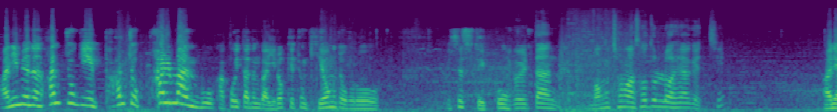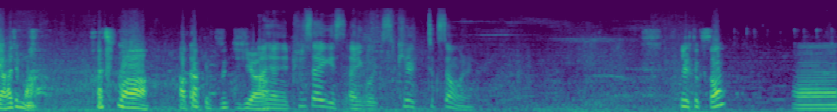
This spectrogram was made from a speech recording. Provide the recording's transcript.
아니면은 한쪽이 한쪽 팔만 뭐 갖고 있다든가 이렇게 좀 기형적으로 있을 수도 있고 이거 일단 멍청아 서둘러 해야겠지? 아니야 하지마 하지마 아깝게 무슨 짓이야 아니 아니 필살기 스- 아 이거 스킬 특성을 스킬 특성? 어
